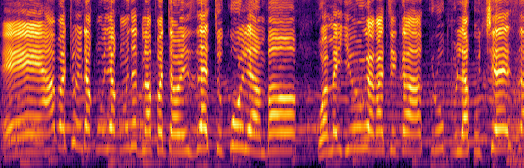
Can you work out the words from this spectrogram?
Eh, hapa tuenda moja kwa moja tunapata wenzetu kule ambao wamejiunga katika grupu la kucheza.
